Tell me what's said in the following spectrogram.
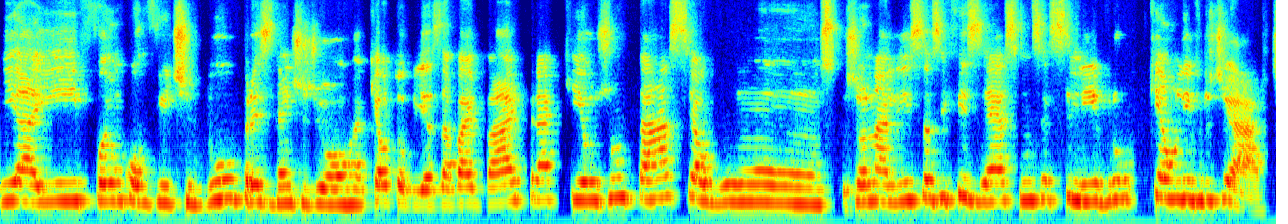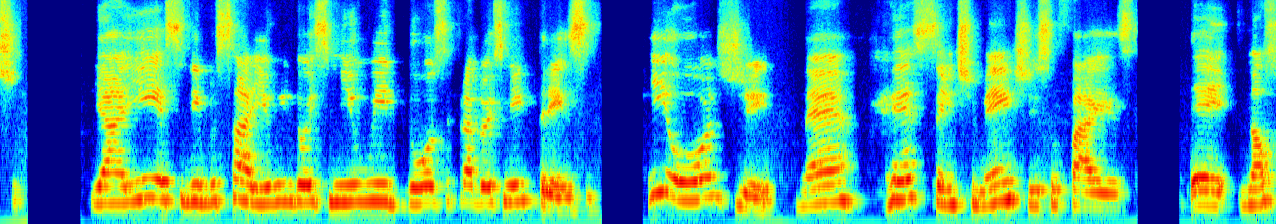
e aí foi um convite do presidente de honra, que é o Tobias da Vai Vai, para que eu juntasse alguns jornalistas e fizéssemos esse livro, que é um livro de arte. E aí esse livro saiu em 2012 para 2013. E hoje, né, recentemente, isso faz é, nós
